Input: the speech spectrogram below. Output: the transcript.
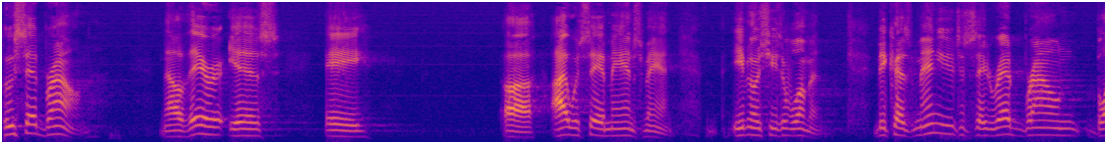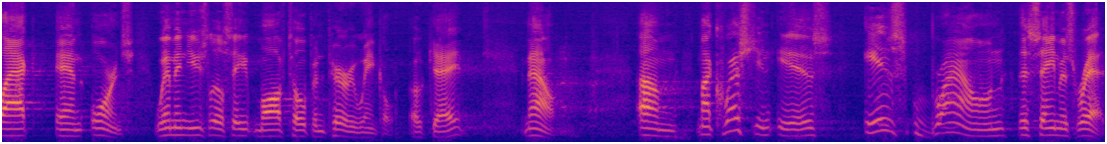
Who said brown? Now there is a, uh, I would say a man's man, even though she's a woman. Because men usually say red, brown, black, and orange. Women usually will say mauve, taupe, and periwinkle, okay? Now, um, my question is Is brown the same as red?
